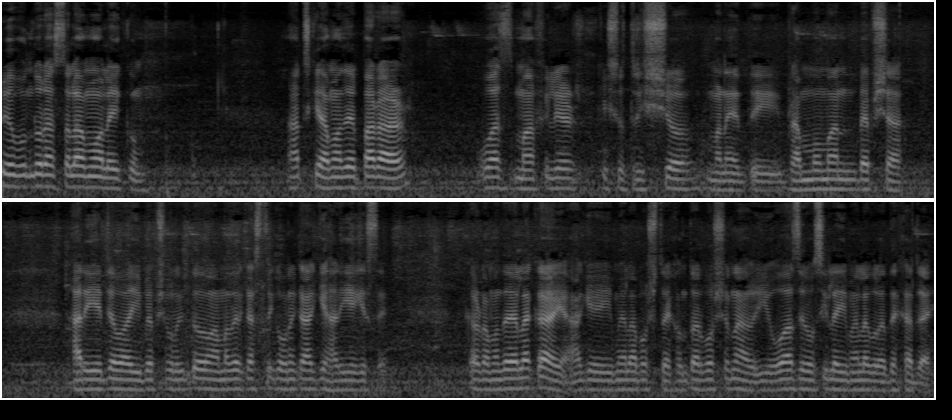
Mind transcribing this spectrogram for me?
প্রিয় বন্ধুরা, আসসালামু আলাইকুম। আজকে আমাদের পাড়ার ওয়াজ মাহফিলের কিছু দৃশ্য মানে এই ভ্রাম্যমান ব্যবসা হারিয়ে যাওয়া এই ব্যবসাগুলো তো আমাদের কাছ থেকে অনেক আগে হারিয়ে গেছে। কারণ আমাদের এলাকায় আগে এই মেলা বসতো, এখন তো আর বসে না এই ওয়াজের ওসিলা এই মেলাগুলো দেখা যায়।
